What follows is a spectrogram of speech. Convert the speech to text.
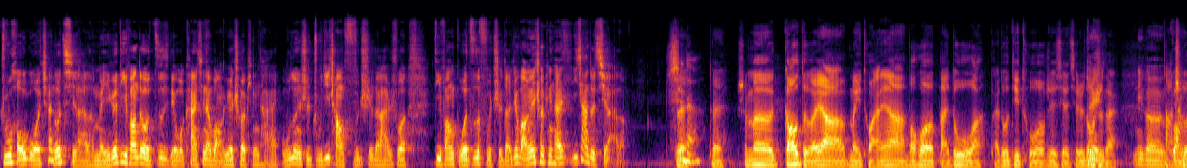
诸侯国全都起来了，每一个地方都有自己的。我看现在网约车平台，无论是主机厂扶持的，还是说地方国资扶持的，这网约车平台一下就起来了。是的，对，对，什么高德呀、美团呀，包括百度啊、百度地图这些，其实都是在那个打广车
